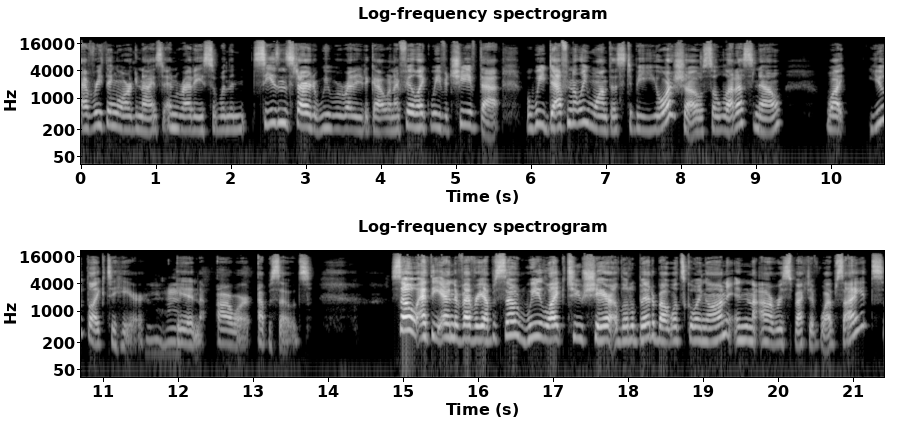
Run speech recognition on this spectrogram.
everything organized and ready so when the season started, we were ready to go. And I feel like we've achieved that. But we definitely want this to be your show, so let us know what you'd like to hear mm-hmm. in our episodes. So, at the end of every episode, we like to share a little bit about what's going on in our respective websites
